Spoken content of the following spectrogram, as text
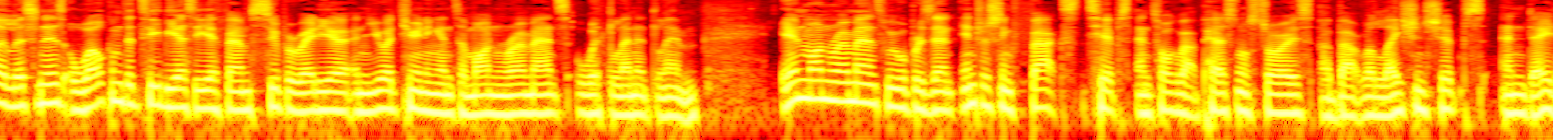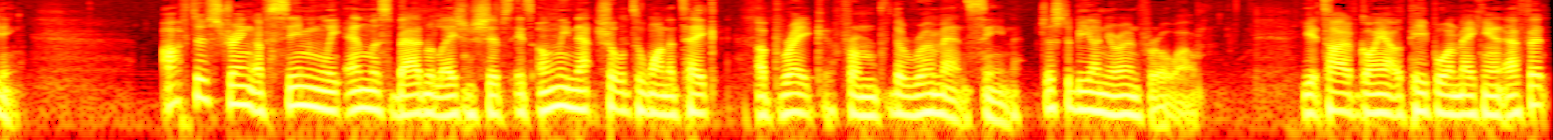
Hello, listeners. Welcome to TBS EFM Super Radio, and you are tuning into Modern Romance with Leonard Lim. In Modern Romance, we will present interesting facts, tips, and talk about personal stories about relationships and dating. After a string of seemingly endless bad relationships, it's only natural to want to take a break from the romance scene, just to be on your own for a while. You get tired of going out with people and making an effort.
